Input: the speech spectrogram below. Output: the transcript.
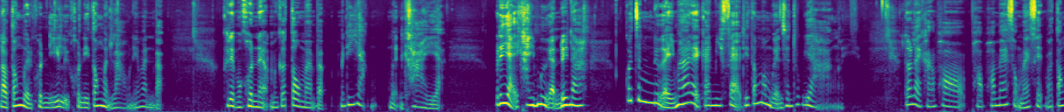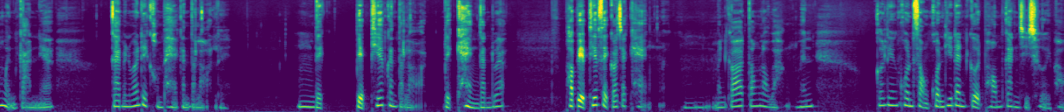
เราต้องเหมือนคนนี้หรือคนนี้ต้องเหมือนเราเนี่ยมันแบบคือเด็กบางคนเนี่ยมันก็โตมาแบบไม่ได้อยากเหมือนใครอะ่ะ ไม่ได้อยากให้ใครเหมือนด้วยนะ ก็จะเหนื่อยมากเลยการมีแฝดที่ต้องมาเหมือนฉันทุกอย่างเลยแล้วหลายครั้งพอพอพ่อแม่ส่งแม่เสร็จว่าต้องเหมือนกันเนี่ย กลายเป็นว่าเด็กคอมเพลกันตลอดเลยเด็กเปรียบเทียบกันตลอด เด็กแข่งกันด้วย พอเปรียบเทียบเสร็จก็จะแข่งมันก็ต้องระวังมันก็เลี้ยงคนสองคนที่ดันเกิดพร้อมกันเฉยๆพอ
